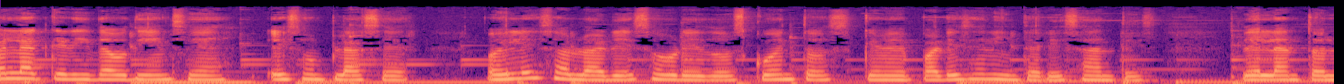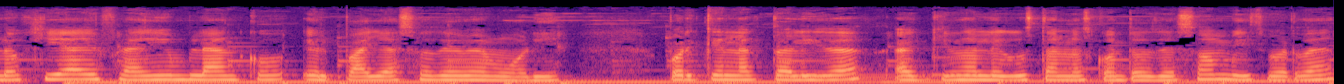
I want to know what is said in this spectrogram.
Hola querida audiencia, es un placer. Hoy les hablaré sobre dos cuentos que me parecen interesantes de la antología Efraín Blanco, El payaso debe morir, porque en la actualidad a quien no le gustan los cuentos de zombies, ¿verdad?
